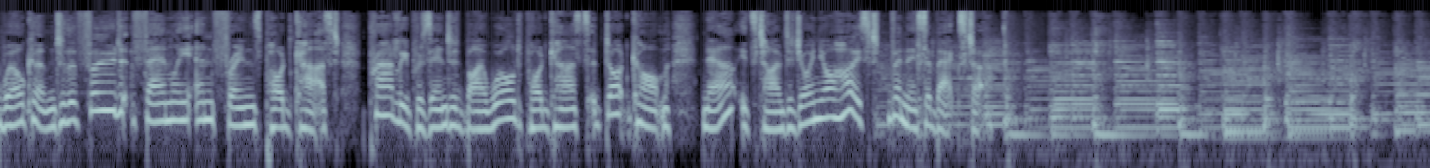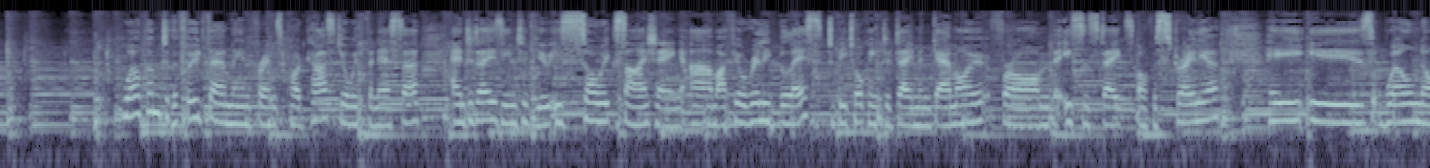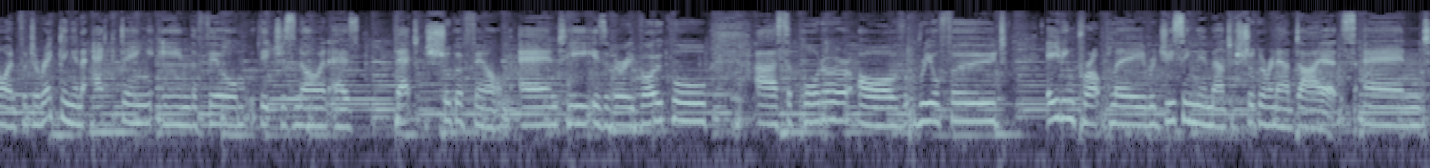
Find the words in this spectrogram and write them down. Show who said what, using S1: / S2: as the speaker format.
S1: Welcome to the Food, Family and Friends podcast, proudly presented by worldpodcasts.com. Now it's time to join your host, Vanessa Baxter.
S2: Welcome to the Food, Family and Friends podcast. You're with Vanessa, and today's interview is so exciting. Um, I feel really blessed to be talking to Damon Gameau from the eastern states of Australia. He is well known for directing and acting in the film which is known as That Sugar Film, and he is a very vocal uh, supporter of real food eating properly, reducing the amount of sugar in our diets. And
